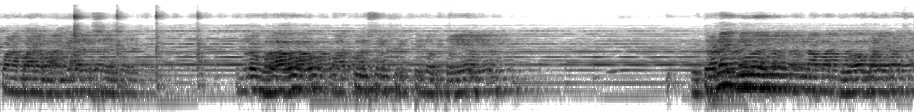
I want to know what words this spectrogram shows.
પણ અમારા માંગલાલ છે એમનો ભાવ માતૃશ્રી શક્તિનો પ્રેમ એ ત્રણેય ગુણો એમનામાં જોવા મળે. છે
